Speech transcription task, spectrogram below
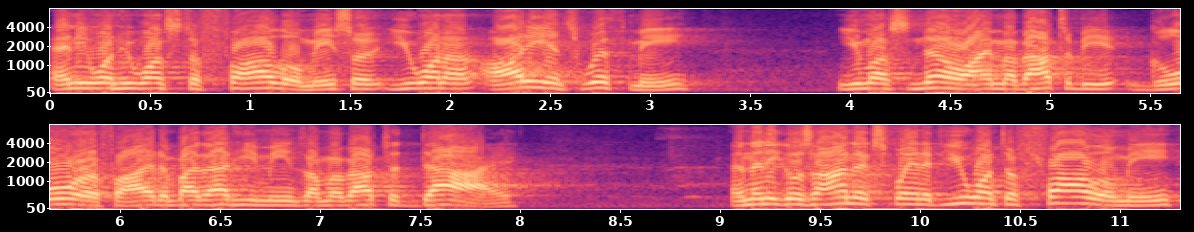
anyone who wants to follow me. So you want an audience with me, you must know I'm about to be glorified. And by that he means I'm about to die. And then he goes on to explain if you want to follow me,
